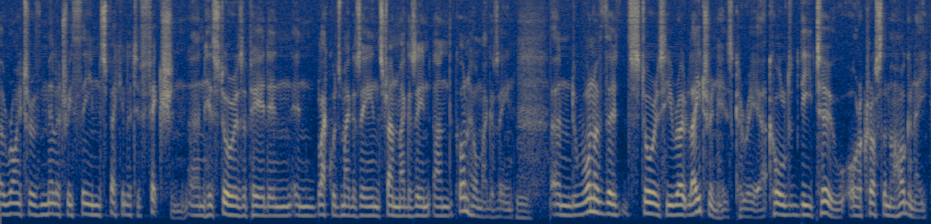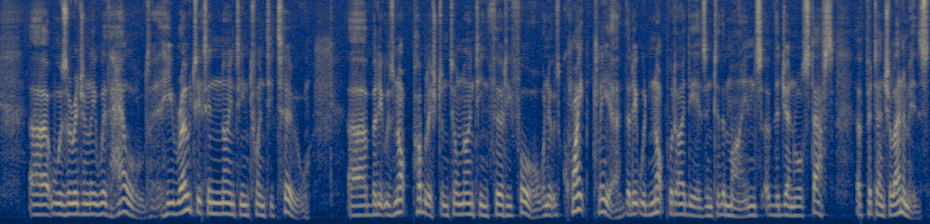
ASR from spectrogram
a writer of military-themed speculative fiction, and his stories appeared in in Blackwood's magazine, Strand magazine, and the Cornhill magazine. And one of the stories he wrote later in his career, called D two or Across the Mahogany. Uh, was originally withheld. He wrote it in 1922, uh, but it was not published until 1934, when it was quite clear that it would not put ideas into the minds of the general staffs of potential enemies.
